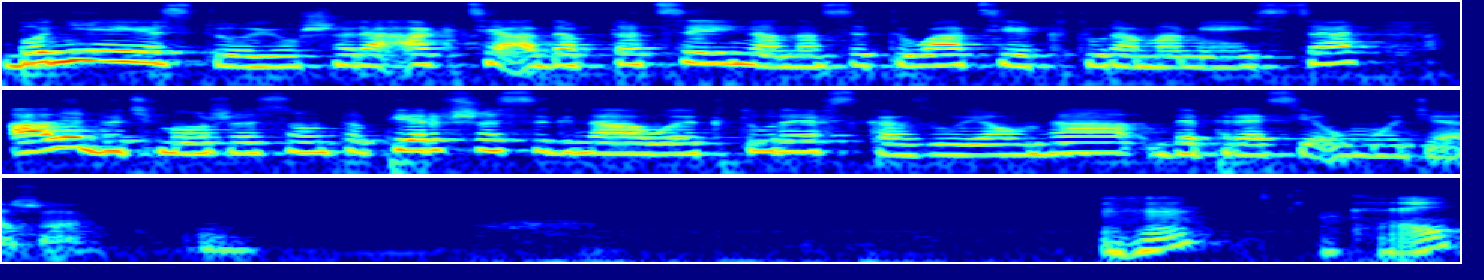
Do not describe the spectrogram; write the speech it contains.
bo nie jest to już reakcja adaptacyjna na sytuację, która ma miejsce, ale być może są to pierwsze sygnały, które wskazują na depresję u młodzieży. Mhm, okej.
